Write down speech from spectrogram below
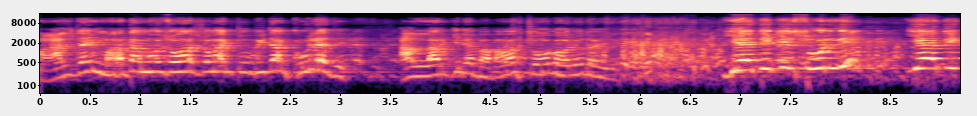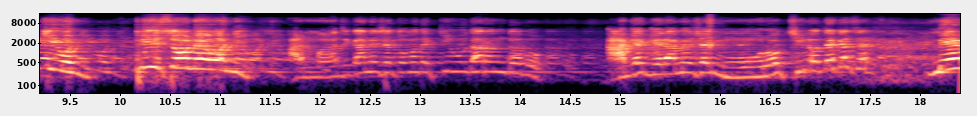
মাল যাই মাথা মজোয়ার সময় টুপিটা খুলে দি। আল্লাহর কি রে বাবা? আমার চোখ হলুদ হয়ে গেছে। এদিকে শুনলি, এদিকে অনি পিছনে অনি আর মাঝখানে সে তোমাদের কি উদাহরণ দেবো? আগে গ্রামে সেই মোরগ ছিল দেখেছে মেয়ে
